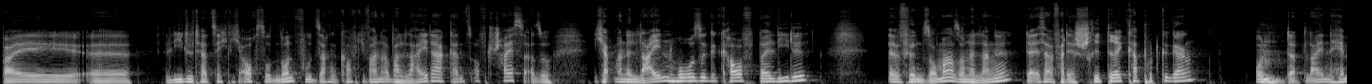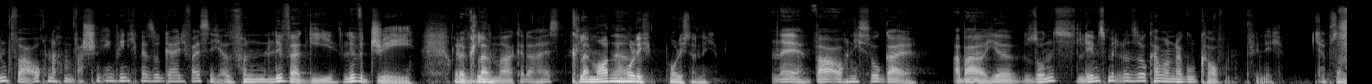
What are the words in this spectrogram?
bei äh, Lidl tatsächlich auch so Non-Food-Sachen gekauft. Die waren aber leider ganz oft scheiße. Also ich habe mal eine Leinenhose gekauft bei Lidl äh, für den Sommer, so eine lange. Da ist einfach der Schritt direkt kaputt gegangen. Und Hm. das Leinenhemd war auch nach dem Waschen irgendwie nicht mehr so geil. Ich weiß nicht. Also von Livergy, Livergy oder wie klar. die Marke da heißt. Klamotten Ähm. hole ich, hol ich da nicht. Nee, war auch nicht so geil. Aber hier sonst Lebensmittel und so kann man da gut kaufen, finde ich. Ich habe so ein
